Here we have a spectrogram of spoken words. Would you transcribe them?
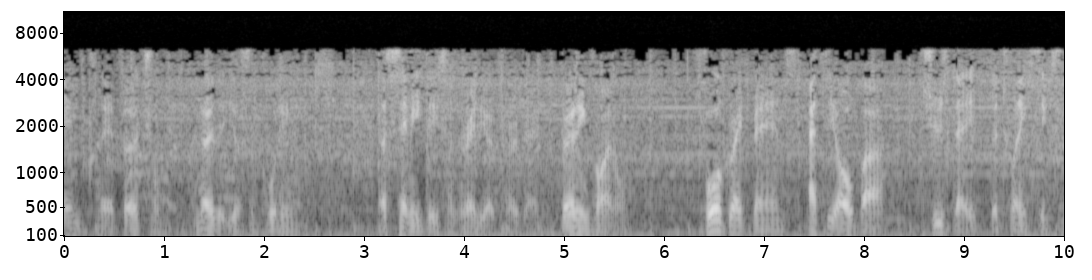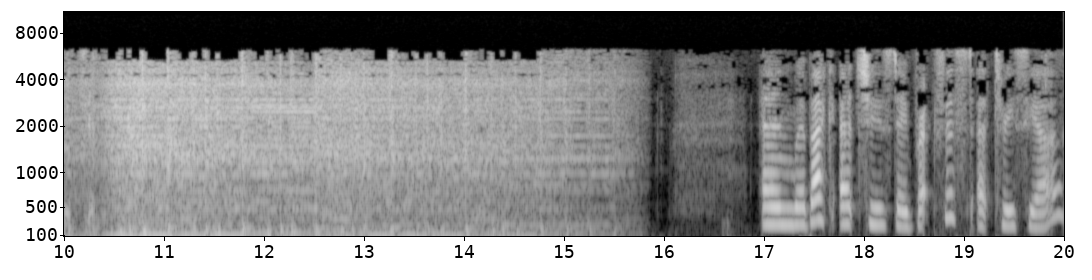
and Claire Birchall. Know that you're supporting a semi-decent radio program. Burning Vinyl. Four great bands at the Old Bar, Tuesday, the 26th of June. And we're back at Tuesday breakfast at 3CR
